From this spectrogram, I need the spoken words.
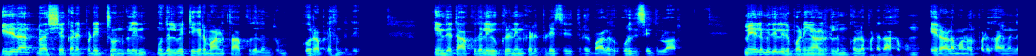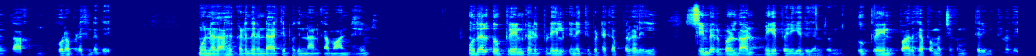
இதுதான் ரஷ்ய கடற்படை ட்ரோன்களின் முதல் வெற்றிகரமான தாக்குதல் என்றும் கூறப்படுகின்றது. இந்த தாக்குதலை உக்ரைனின் கடற்படை செய்தி தொடர்பாளர் உறுதி செய்துள்ளார். மேலும் இதில் இரு பணியாளர்களும் கொல்லப்பட்டதாகவும் ஏராளமானோர் படுகாயமடைந்ததாகவும் கூறப்படுகின்றது. முன்னதாக கடந்த இரண்டாயிரத்தி பதினான்காம் ஆண்டு முதல் உக்ரைன் கடற்படையில் இணைக்கப்பட்ட கப்பல்களில் சிம்பெர்போல் தான் மிகப்பெரியது என்றும் உக்ரைன் பாதுகாப்பு அமைச்சகம் தெரிவித்துள்ளது.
